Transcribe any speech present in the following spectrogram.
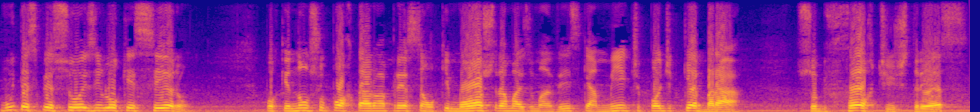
Muitas pessoas enlouqueceram porque não suportaram a pressão, o que mostra mais uma vez que a mente pode quebrar sob forte estresse,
